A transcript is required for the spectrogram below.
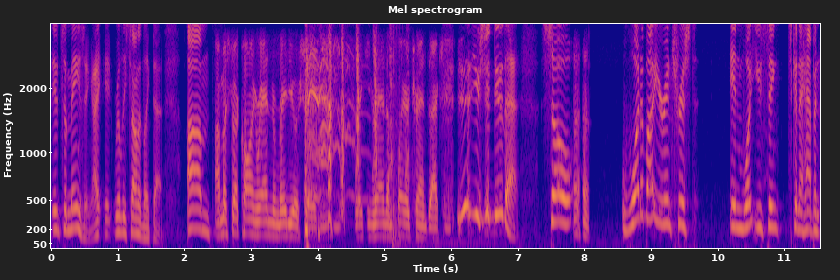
It's amazing. I, it really sounded like that. Um, I'm gonna start calling random radio shows, making random player transactions. You should do that. So, what about your interest in what you think is going to happen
